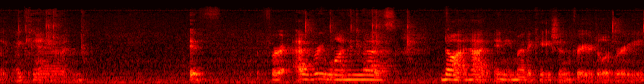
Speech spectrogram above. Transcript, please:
Like, I can't even. If for everyone who has not had any medication for your delivery,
